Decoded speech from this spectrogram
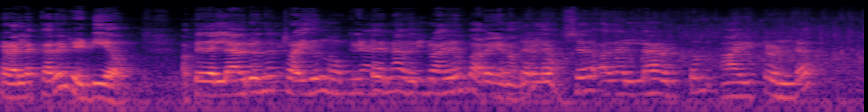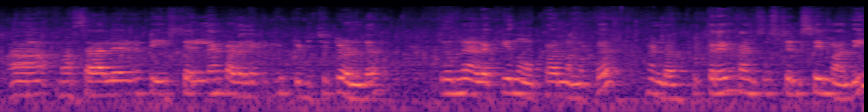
കടലക്കറി റെഡിയാവും അപ്പോൾ ഇതെല്ലാവരും ഒന്ന് ട്രൈ ചെയ്ത് നോക്കിയിട്ട് തന്നെ അഭിപ്രായം പറയണം. തിളച്ച് അതെല്ലായിടത്തും ആയിട്ടുണ്ട്. ആ മസാലയുടെ ടേസ്റ്റ് എല്ലാം കടലക്കൊക്കെ പിടിച്ചിട്ടുണ്ട്. ഇതൊന്ന് ഇളക്കി നോക്കാം നമുക്ക്. കണ്ടോ? ഇത്രയും കൺസിസ്റ്റൻസി മതി.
